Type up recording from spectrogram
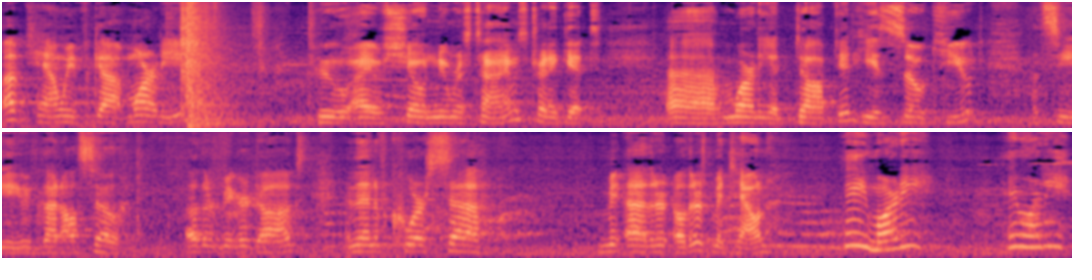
Uptown, we've got Marty, who I have shown numerous times, trying to get uh, Marty adopted. He is so cute. Let's see, we've got also other bigger dogs. And then, of course, uh, uh, there, oh, there's Midtown. Hey, Marty. Hey, Marty.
